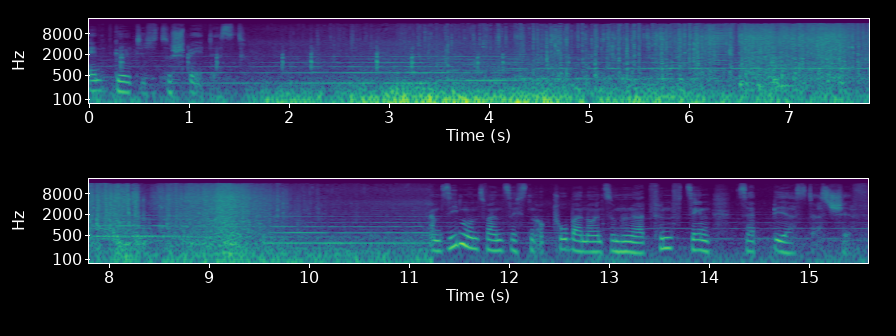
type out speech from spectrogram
endgültig zu spät ist. Am 27. Oktober 1915 zerbirst das Schiff.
